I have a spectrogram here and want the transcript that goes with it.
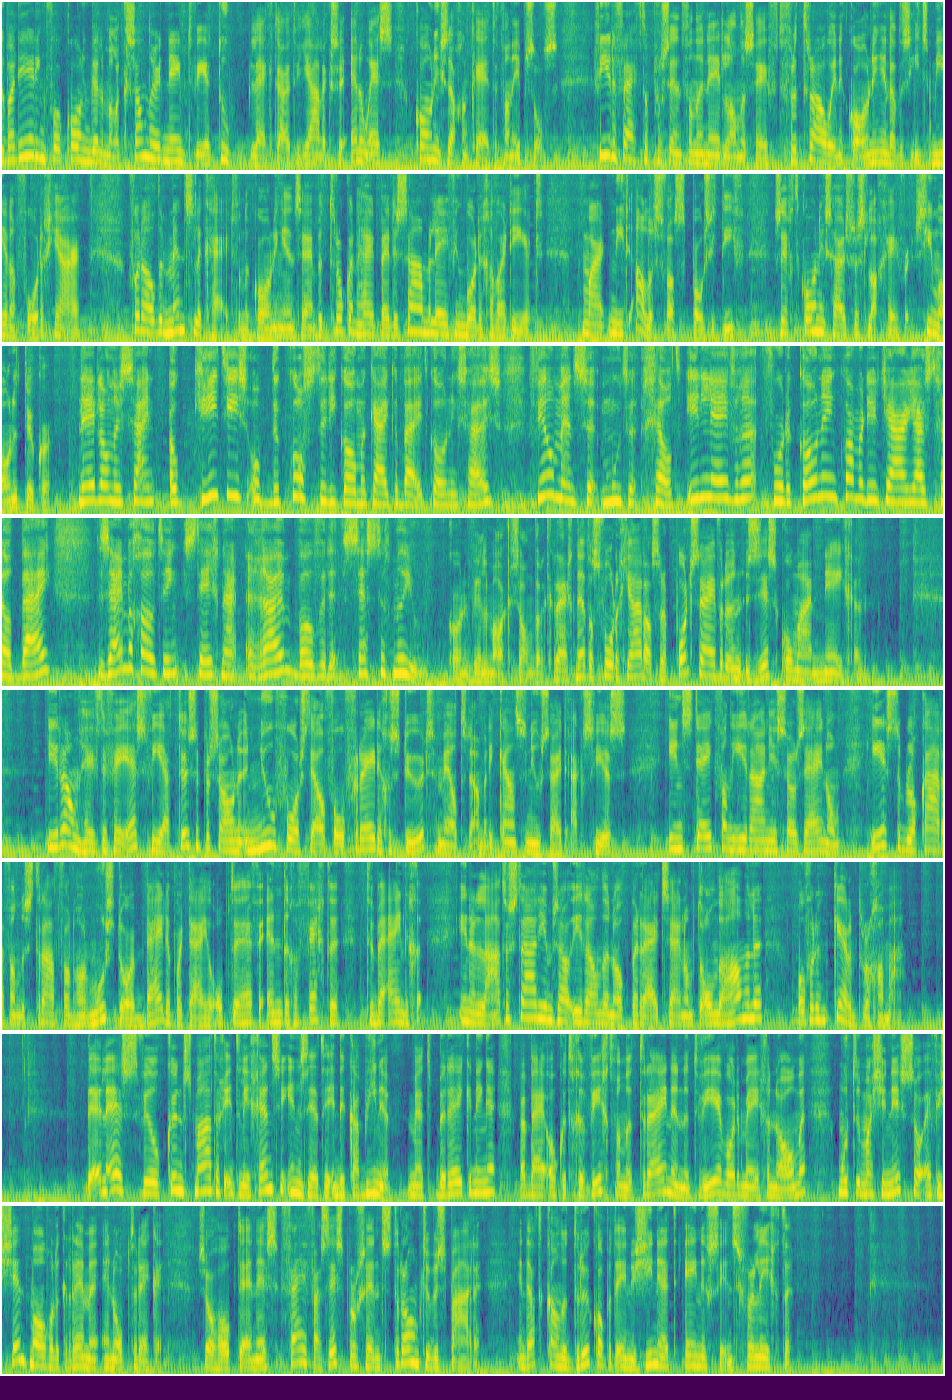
De waardering voor koning Willem-Alexander neemt weer toe... blijkt uit de jaarlijkse NOS Koningsdag-enquête van Ipsos. 54% van de Nederlanders heeft vertrouwen in de koning... en dat is iets meer dan vorig jaar. Vooral de menselijkheid van de koning en zijn betrokkenheid... bij de samenleving worden gewaardeerd. Maar niet alles was positief, zegt Koningshuisverslaggever Simone Tukker. Nederlanders zijn ook kritisch op de kosten die komen kijken bij het Koningshuis. Veel mensen moeten geld inleveren. Voor de koning kwam er dit jaar juist geld bij. Zijn begroting steeg naar ruim boven de 60 miljoen. Koning Willem-Alexander krijgt net als vorig jaar als rapportcijfer een 6,9. Iran heeft de VS via tussenpersonen een nieuw voorstel voor vrede gestuurd... meldt de Amerikaanse nieuwsite Axios. Insteek van de Iraniërs zou zijn om eerst de blokkade van de straat van Hormuz... door beide partijen op te heffen en de gevechten te beëindigen. In een later stadium zou Iran dan ook bereid zijn om te onderhandelen over hun kernprogramma. De NS wil kunstmatige intelligentie inzetten in de cabine. Met berekeningen waarbij ook het gewicht van de trein en het weer worden meegenomen... moet de machinist zo efficiënt mogelijk remmen en optrekken. Zo hoopt de NS 5 à 6 procent stroom te besparen. En dat kan de druk op het energienet enigszins verlichten.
